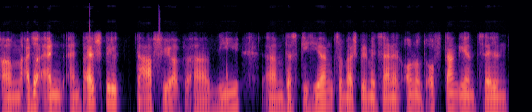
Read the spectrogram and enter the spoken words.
Ähm, also ein, ein Beispiel dafür, äh, wie ähm, das Gehirn zum Beispiel mit seinen On- und Off-Ganglienzellen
